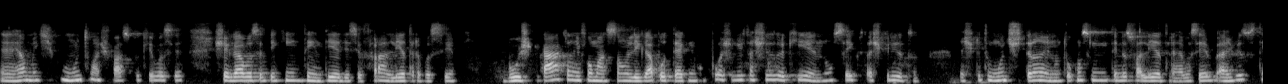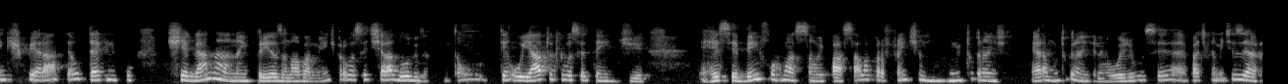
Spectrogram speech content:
é realmente muito mais fácil do que você chegar, você tem que entender, decifrar a letra, você buscar aquela informação, ligar para o técnico, poxa, o que está escrito aqui? Não sei o que está escrito tá escrito muito estranho, não estou conseguindo entender sua letra. Você, às vezes, você tem que esperar até o técnico chegar na, na empresa novamente para você tirar dúvida. Então, tem, o hiato que você tem de receber informação e passá-la para frente é muito grande. Era muito grande, né? Hoje você é praticamente zero.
